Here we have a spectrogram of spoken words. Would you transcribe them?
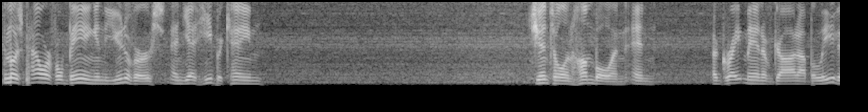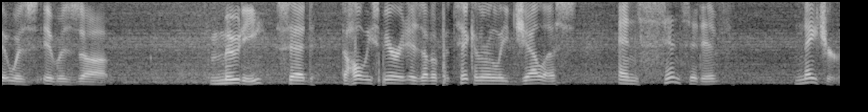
the most powerful being in the universe, and yet he became gentle and humble and, and a great man of God. I believe it was it was uh, Moody said the Holy Spirit is of a particularly jealous and sensitive nature.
